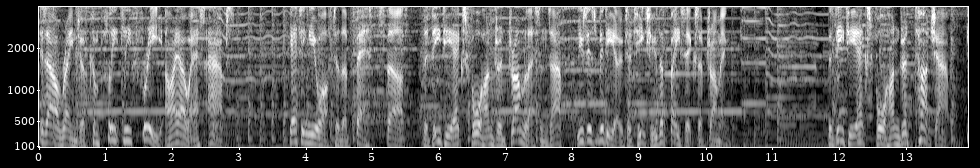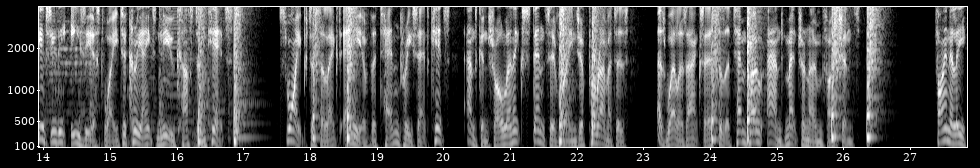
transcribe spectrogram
is our range of completely free iOS apps. Getting you off to the best start, the DTX 400 Drum Lessons app uses video to teach you the basics of drumming. The DTX 400 Touch app gives you the easiest way to create new custom kits. Swipe to select any of the 10 preset kits and control an extensive range of parameters, as well as access to the tempo and metronome functions. Finally,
